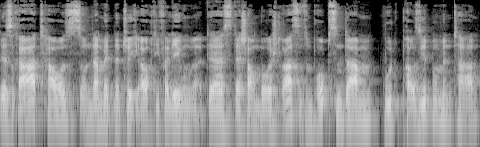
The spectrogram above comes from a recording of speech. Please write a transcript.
des Rathauses und damit natürlich auch die Verlegung des, der Schaumburger Straße zum Probstendamm gut pausiert momentan.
